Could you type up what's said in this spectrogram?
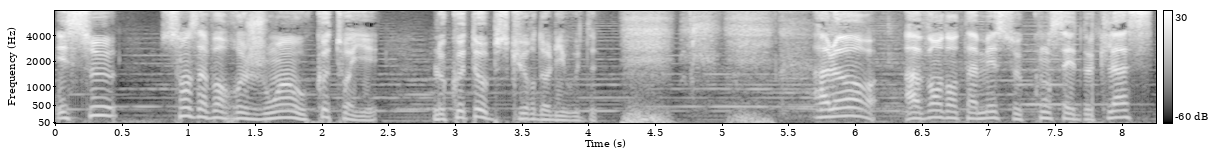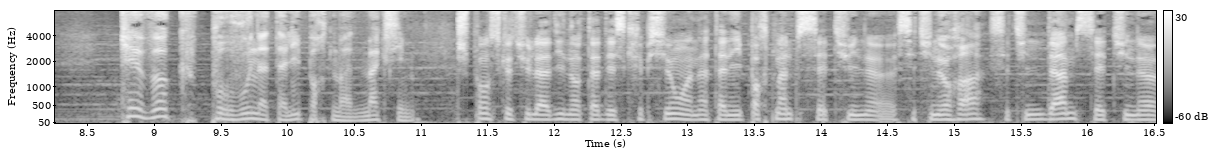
et ce, sans avoir rejoint ou côtoyé le côté obscur d'Hollywood. Alors, avant d'entamer ce conseil de classe, qu'évoque pour vous Nathalie Portman, Maxime? Je pense que tu l'as dit dans ta description, hein, Nathalie Portman, c'est une, euh, c'est une aura, c'est une dame, c'est une, euh,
